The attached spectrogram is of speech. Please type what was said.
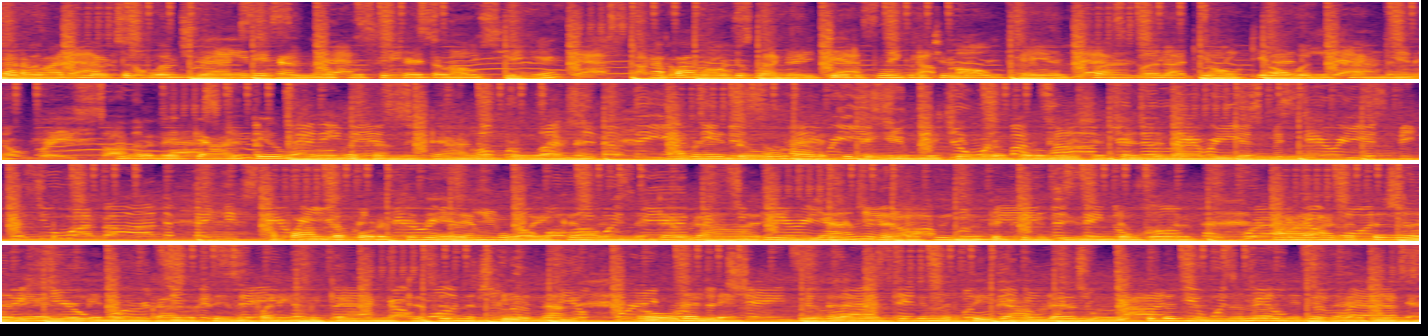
തറവാട്ടിലോട്ട് പോകാൻ നേരെ കണ്ണ് ഓപ്പോസിറ്റായിട്ട് ഒന്നിച്ചിരിക്കെ അപ്പോൾ അങ്ങോട്ട് പോകാൻ ഒരു ചെറുപ്പം പിടിച്ചുകൊണ്ട് നിൽക്കുന്ന നിൽക്കി നിൽക്കലാണ് ഈ കാണുന്നത്. അപ്പോൾ അത് ചാട്ടി ഉമ്മൊക്കെ തന്നിട്ട് ആളെ പോവാണ്. അവിടെ ഡോർ അടച്ചിട്ടെങ്കിലും ഉച്ചയും കൂടെ പുറകുവശത്ത് അവിടെ കുറച്ച് നേരം പോയൊക്കെ നിന്നിട്ട് അവിടെ ആരും ഇല്ലാന്ന് കണ്ടപ്പോൾ ഇങ്ങോട്ട് തിരിച്ച് വീണ്ടും പോകും അകത്ത് കയറിയാലല്ലേ നമുക്ക് അകത്ത് നിന്ന് പണിയാൻ പറ്റും മുറ്റത്ത് നിർത്തിയിരുന്ന റോഡല്ലേ? നിങ്ങൾ മുറ്റത്ത് നിർത്തിയിട്ട് അവിടെ നോക്കിട്ട് നിന്നെന്ന് അതിന്റെ കാര്യമില്ല.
